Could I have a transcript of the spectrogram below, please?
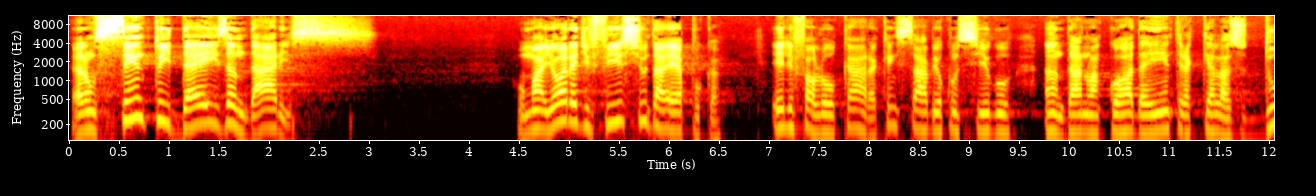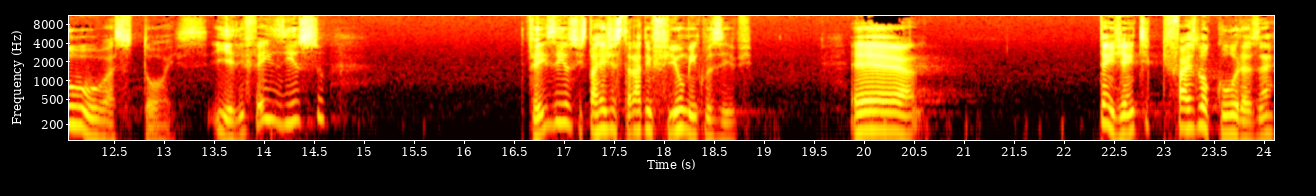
eram 110 andares. O maior edifício da época. Ele falou, cara, quem sabe eu consigo andar numa corda entre aquelas duas torres. E ele fez isso Fez isso, está registrado em filme, inclusive. É, tem gente que faz loucuras, né?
